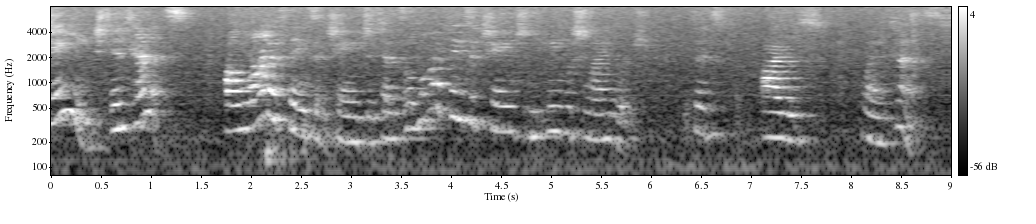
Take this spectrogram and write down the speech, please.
changed in tennis. A lot of things have changed in tennis. A lot of things have changed in the English language since I was playing tennis.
